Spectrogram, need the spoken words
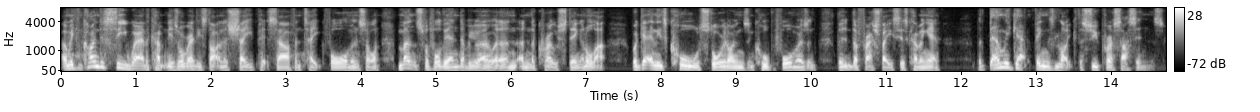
and we can kind of see where the company is already starting to shape itself and take form and so on. Months before the NWO and, and the Crow Sting and all that, we're getting these cool storylines and cool performers and the, the fresh faces coming in. But then we get things like the Super Assassins,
